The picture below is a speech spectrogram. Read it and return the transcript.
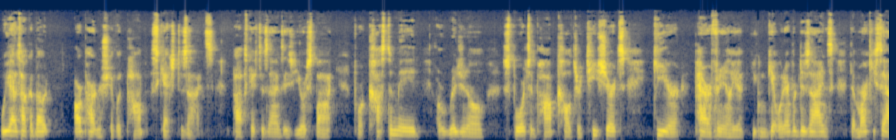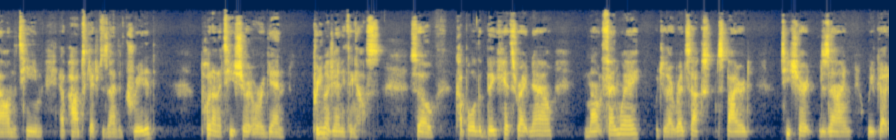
we got to talk about our partnership with Pop Sketch Designs. Pop Sketch Designs is your spot for custom made, original sports and pop culture t shirts, gear, paraphernalia. You can get whatever designs that Marky Sal and the team at Pop Sketch Designs have created, put on a t shirt, or again, pretty much anything else. So, a couple of the big hits right now Mount Fenway, which is our Red Sox inspired t shirt design. We've got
